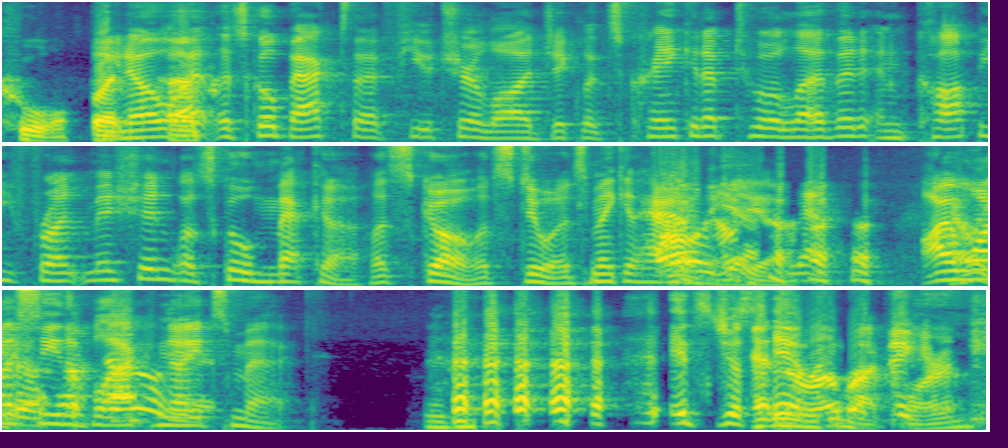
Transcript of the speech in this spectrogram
cool. But you know uh, what? Let's go back to that future logic. Let's crank it up to 11 and copy front mission. Let's go mecha. Let's go. Let's do it. Let's make it happen. Oh, yeah. yeah. Yeah. I want to see the Black Hell yeah. Knight's mech. it's just Get in him. the robot Big- form. Yeah.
